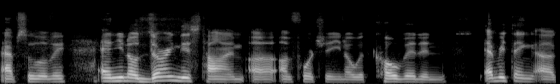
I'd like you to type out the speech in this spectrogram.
Absolutely. And, you know, during this time, uh, unfortunately, you know, with COVID and everything uh,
